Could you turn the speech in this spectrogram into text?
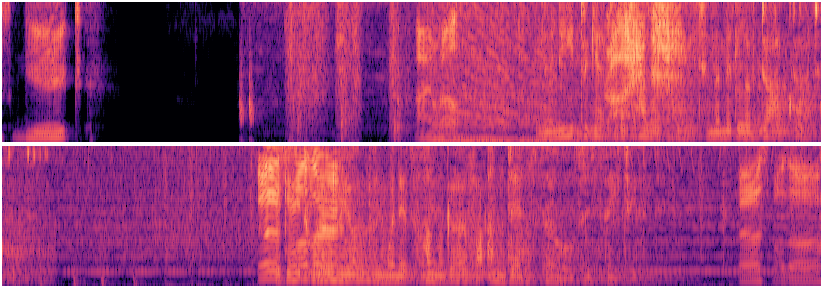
Ancient Cullis Gate. I will. You need to get to the Cullis Gate in the middle of Darkwood. The Yes, gate will only open when its hunger for undead souls is sated. Yes, mother.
